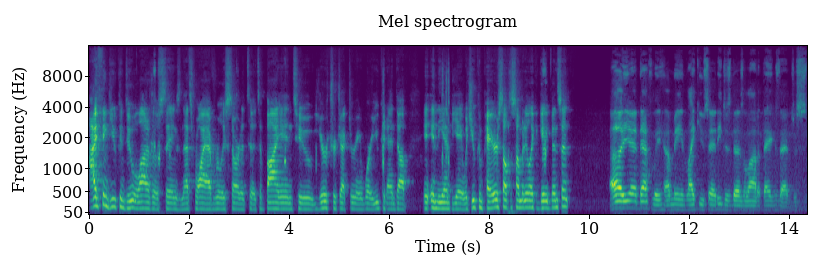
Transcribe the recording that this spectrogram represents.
I think you can do a lot of those things, and that's why I've really started to to buy into your trajectory and where you could end up in, in the NBA. Would you compare yourself to somebody like a Gabe Vincent? Uh, yeah, definitely. I mean, like you said, he just does a lot of things that just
